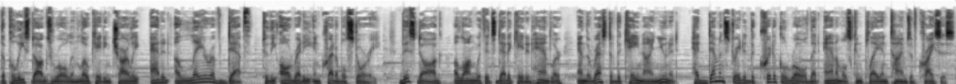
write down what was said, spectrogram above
The police dog's role in locating Charlie added a layer of depth to the already incredible story. This dog, along with its dedicated handler and the rest of the K9 unit, had demonstrated the critical role that animals can play in times of crisis.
